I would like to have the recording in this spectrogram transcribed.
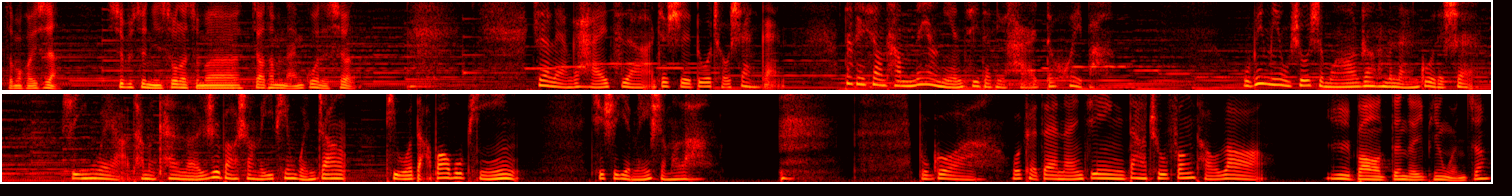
怎么回事啊？是不是你说了什么叫他们难过的事了？这两个孩子啊，就是多愁善感，大概像他们那样年纪的女孩都会吧。我并没有说什么让他们难过的事儿，是因为啊，他们看了日报上的一篇文章，替我打抱不平。其实也没什么啦。不过啊，我可在南京大出风头了。日报登的一篇文章。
